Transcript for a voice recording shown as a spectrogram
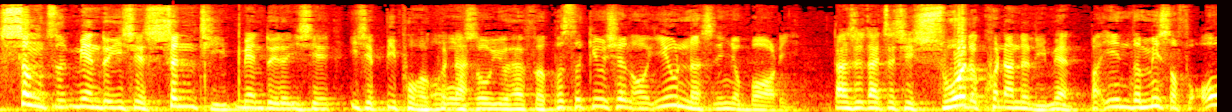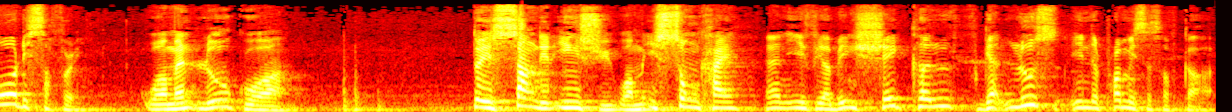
甚至面对一些身体面对的一些一些逼迫和困难。Also, you have a persecution or illness in your body. 但是在这些所有的困难的里面，But in the midst of all this suffering, 我们如果对上帝的应许，我们一松开， and if you are being shaken, get loose in the promises of God.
